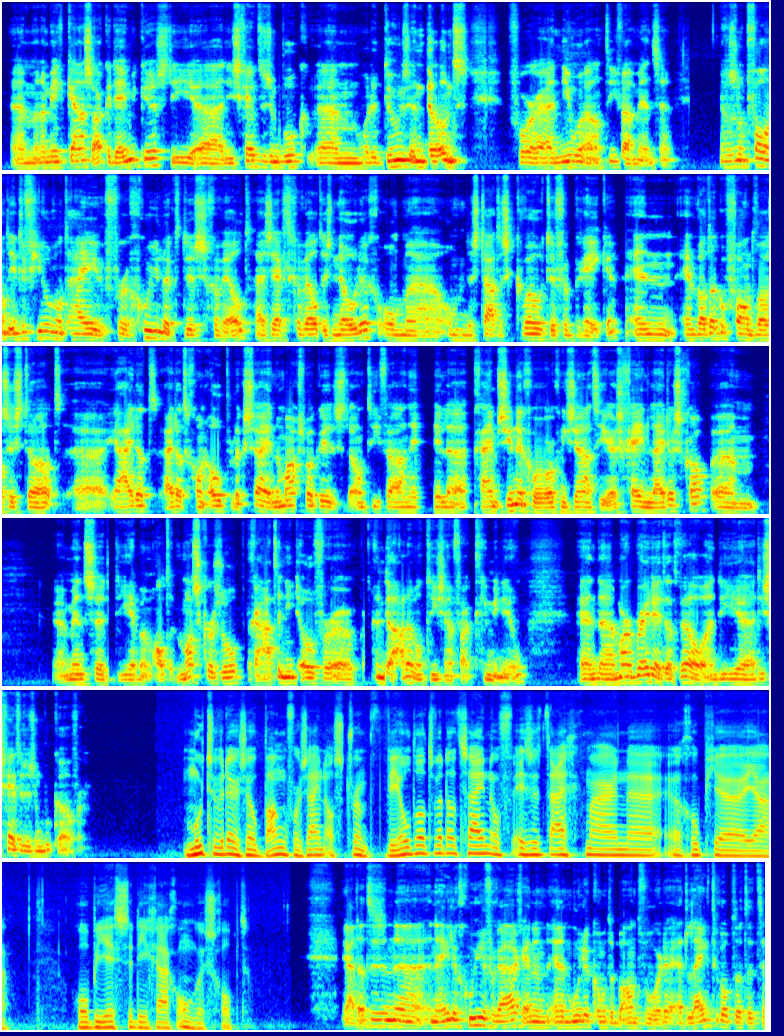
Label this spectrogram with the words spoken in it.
Um, een Amerikaanse academicus, die, uh, die schreef dus een boek um, de do's en don'ts voor nieuwe antifa-mensen. Het was een opvallend interview, want hij vergoeilijkt dus geweld. Hij zegt geweld is nodig om, uh, om de status quo te verbreken. En, en wat ook opvallend was, is dat ja, hij, dat hij dat gewoon openlijk zei. Normaal gesproken is de Antifa een hele geheimzinnige organisatie. Er is geen leiderschap. Uh, mensen die hebben altijd maskers op, praten niet over hun daden, want die zijn vaak crimineel. En Mark Bray deed dat wel en die, die schreef er dus een boek over. Moeten we er zo bang voor zijn als Trump wil dat we dat zijn? Of is het eigenlijk maar een, uh, een groepje ja, hobbyisten die graag onrust schopt? Ja, dat is een, een hele goede vraag en een, en een moeilijk om te beantwoorden. Het lijkt erop dat het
